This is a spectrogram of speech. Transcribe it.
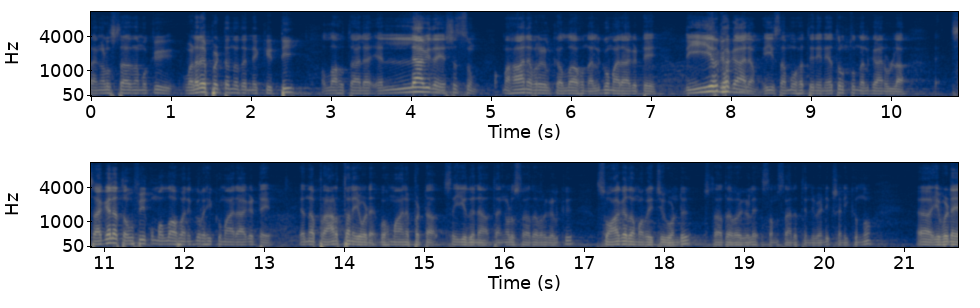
തങ്ങൾ ഉസ്താദ് നമുക്ക് വളരെ പെട്ടെന്ന് തന്നെ കിട്ടി. അള്ളാഹു താല എല്ലാവിധ യശസ്സും മഹാനവറുകൾക്ക് അള്ളാഹു നൽകുമാരാകട്ടെ ദീർഘകാലം ഈ സമൂഹത്തിന് നേതൃത്വം നൽകാനുള്ള സകല തൗഫീഖും അള്ളാഹു അനുഗ്രഹിക്കുമാരാകട്ടെ എന്ന പ്രാർത്ഥനയോടെ ബഹുമാനപ്പെട്ട സയ്യിദുന തങ്ങൾ ഉസ്താദ് സ്വാഗതം അറിയിച്ചുകൊണ്ട് ഉസ്താദ് സംസാരത്തിന് വേണ്ടി ക്ഷണിക്കുന്നു. ഇവിടെ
